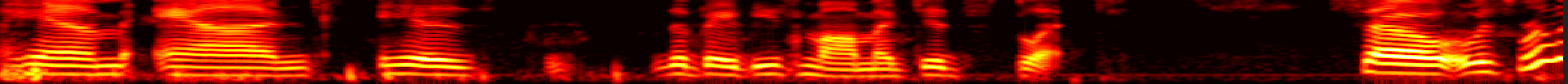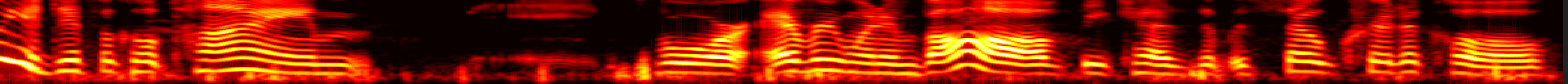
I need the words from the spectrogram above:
him and his the baby's mama did split. So it was really a difficult time for everyone involved because it was so critical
